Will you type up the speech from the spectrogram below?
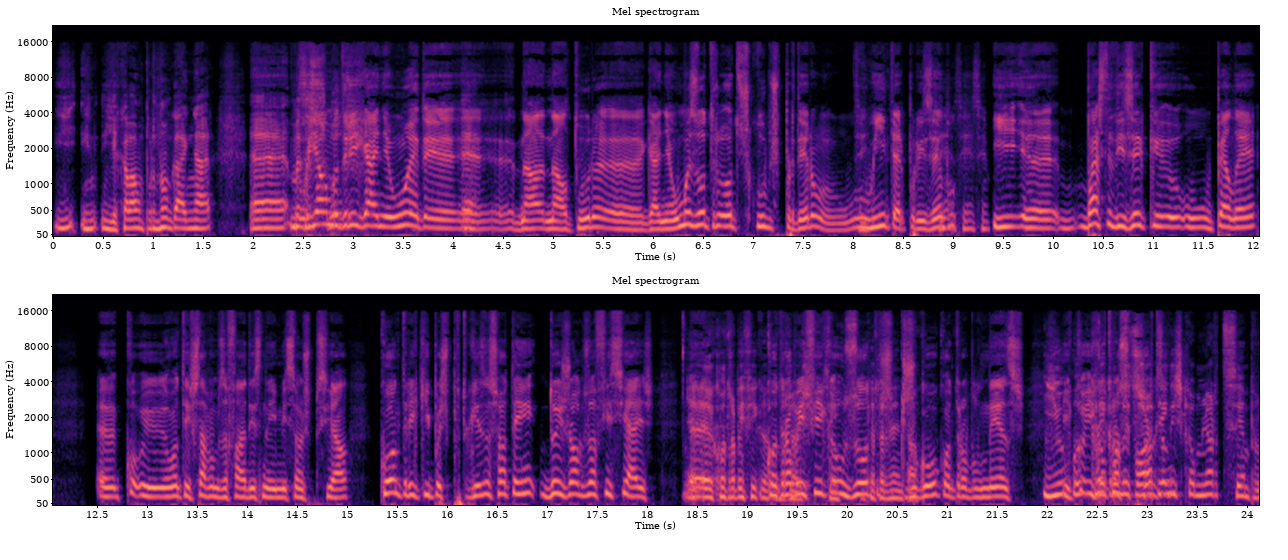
e, e, e acabavam por não ganhar. Uh, mas o Real Madrid ganha um, é, de, é. Na, na, altura uh, ganha um, mas outro, outros clubes perderam, o Inter, por exemplo, sim, sim, sim. e uh, basta dizer que o Pelé Uh, ontem estávamos a falar disso na emissão especial. Contra equipas portuguesas só tem dois jogos oficiais. Uh, contra o Benfica. Contra o Benfica, sim, os outros que jogou contra o Belenenses e, o, e, e contra o Sporting. Ele diz que é o melhor de sempre.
